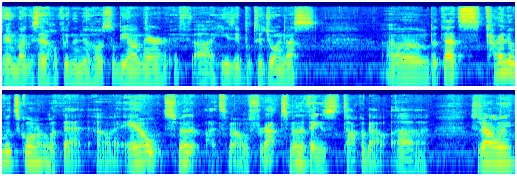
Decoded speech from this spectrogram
and like I said, hopefully the new host will be on there if uh, he's able to join us. Um, but that's kind of what's going on with that. Uh, and oh, some other, I almost forgot some other things to talk about. Uh, so not only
